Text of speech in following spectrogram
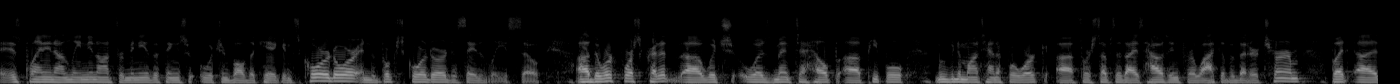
is planning on leaning on for many of the things which involve the Kagans corridor and the Brooks corridor, to say the least. So, uh, the workforce credit, uh, which was meant to help uh, people moving to Montana for work uh, for subsidized housing, for lack of a better term, but uh,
